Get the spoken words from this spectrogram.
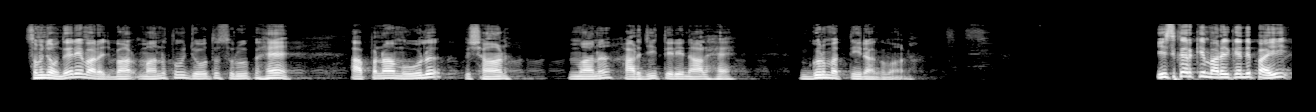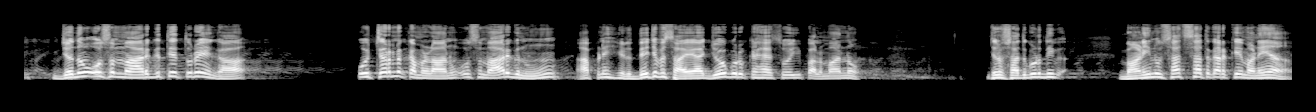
ਸਮਝਾਉਂਦੇ ਨੇ ਮਹਾਰਾਜ, ਬਾ- ਮਨ ਤੂੰ ਜੋਤ ਸਰੂਪ ਹੈ। ਆਪਣਾ ਮੂਲ ਪਛਾਣ ਮਨ ਹਰ ਜੀ ਤੇਰੇ ਨਾਲ ਹੈ। ਗੁਰਮਤੀ ਰੰਗਵਾਨ ਇਸ ਕਰਕੇ ਮਹਾਰਾਜ ਕਹਿੰਦੇ, ਭਾਈ, ਜਦੋਂ ਉਸ ਮਾਰਗ ਤੇ ਤੁਰੇਗਾ, ਉਹ ਚਰਨ ਕਮਲਾਂ ਨੂੰ, ਉਸ ਮਾਰਗ ਨੂੰ ਆਪਣੇ ਹਿਰਦੇ 'ਚ ਵਸਾਇਆ, ਜੋ ਗੁਰੂ ਕਹੈ ਸੋਈ ਭਲ ਮਾਨੋ। ਜਦੋਂ ਸਤਿਗੁਰੂ ਦੀ ਬਾਣੀ ਨੂੰ ਸਤ-ਸਤ ਕਰਕੇ ਮੰਨਿਆ,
